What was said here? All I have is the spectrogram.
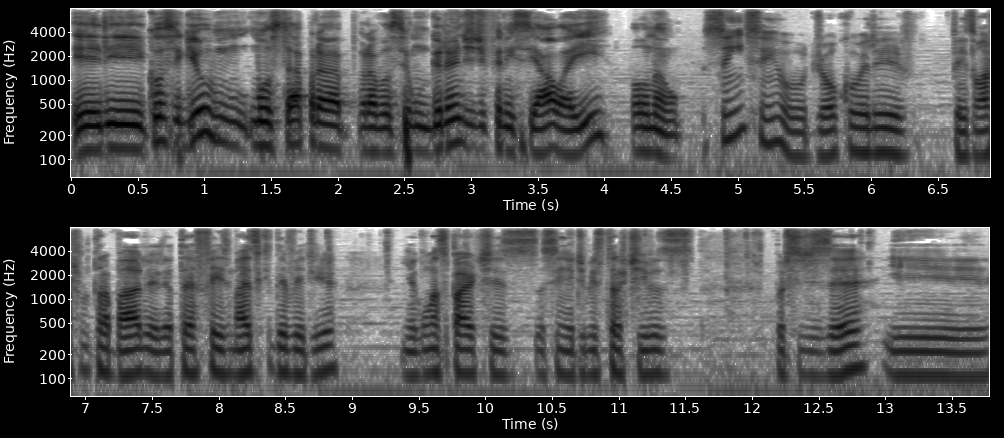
Ele conseguiu mostrar para você um grande diferencial aí, ou não? Sim, sim. O Djoko, ele fez um ótimo trabalho, ele até fez mais do que deveria em algumas partes assim administrativas, por se dizer, e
